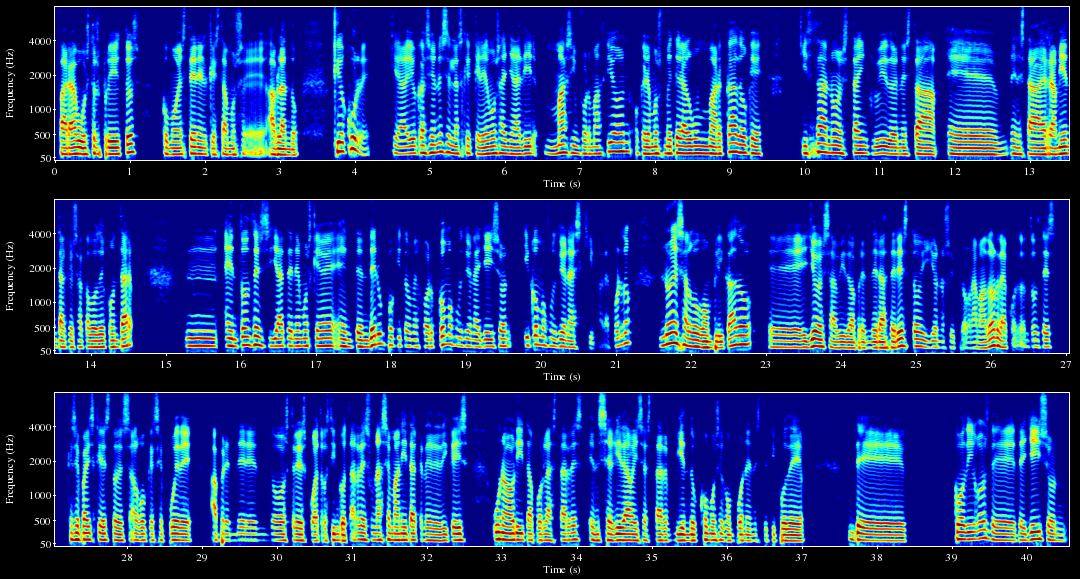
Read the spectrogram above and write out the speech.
para vuestros proyectos como este en el que estamos eh, hablando. ¿Qué ocurre? que hay ocasiones en las que queremos añadir más información o queremos meter algún marcado que quizá no está incluido en esta, eh, en esta herramienta que os acabo de contar. Mm, entonces ya tenemos que entender un poquito mejor cómo funciona JSON y cómo funciona Schema, ¿de acuerdo? No es algo complicado, eh, yo he sabido aprender a hacer esto y yo no soy programador, ¿de acuerdo? Entonces, que sepáis que esto es algo que se puede aprender en dos, tres, cuatro, cinco tardes, una semanita que le dediquéis una horita por las tardes, enseguida vais a estar viendo cómo se componen este tipo de, de códigos de, JSON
